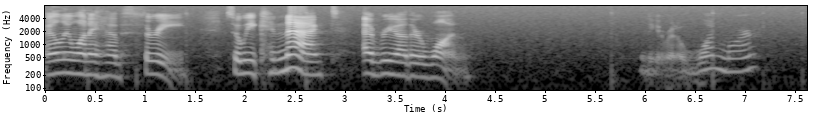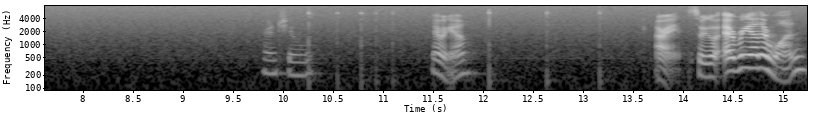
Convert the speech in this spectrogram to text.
I only want to have three. So we connect every other one. Need to get rid of one more. Aren't you? There we go. All right, so we go every other one.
